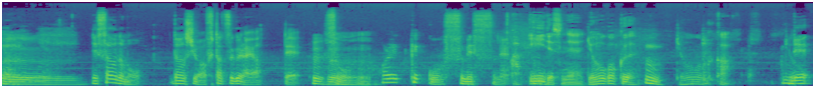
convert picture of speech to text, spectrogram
ううん。で、サウナも男子は2つぐらいあって、うんうんうんそう。あれ結構おすすめっすね。あ、いいですね。両国。うん。両国か。で、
